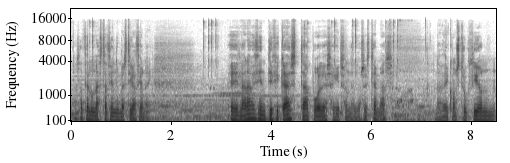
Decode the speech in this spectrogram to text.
Vamos a hacer una estación de investigación ahí. Eh, la nave científica esta puede seguir sondeando sistemas. La de construcción...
